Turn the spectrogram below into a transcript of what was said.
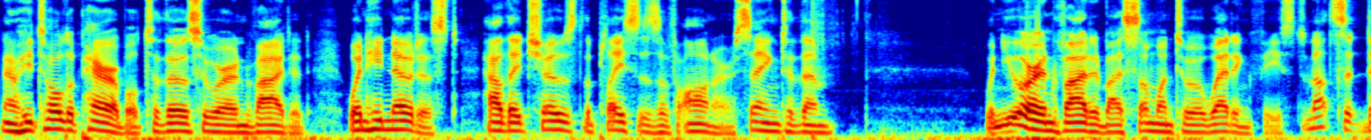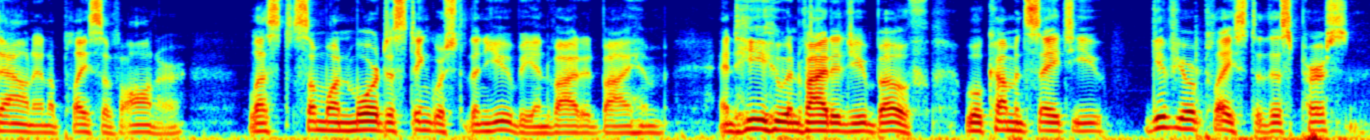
Now he told a parable to those who were invited, when he noticed how they chose the places of honor, saying to them, When you are invited by someone to a wedding feast, do not sit down in a place of honor lest someone more distinguished than you be invited by him. And he who invited you both will come and say to you, Give your place to this person.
